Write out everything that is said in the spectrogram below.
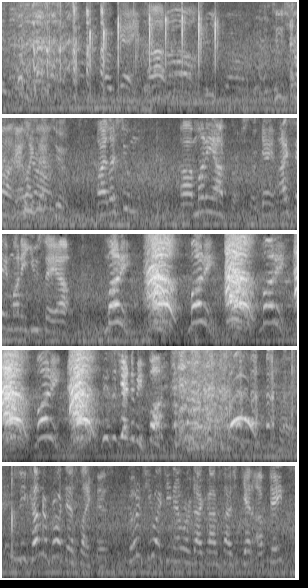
it. okay. Uh, too strong. I like that too. All right, let's do uh, money out first. Okay. I say money. You say out. Money. Out. Money. Out. Money. Out. Money. Out. This is getting to be fun. See, come to protests like this. Go to tytnetwork.com slash get updates.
